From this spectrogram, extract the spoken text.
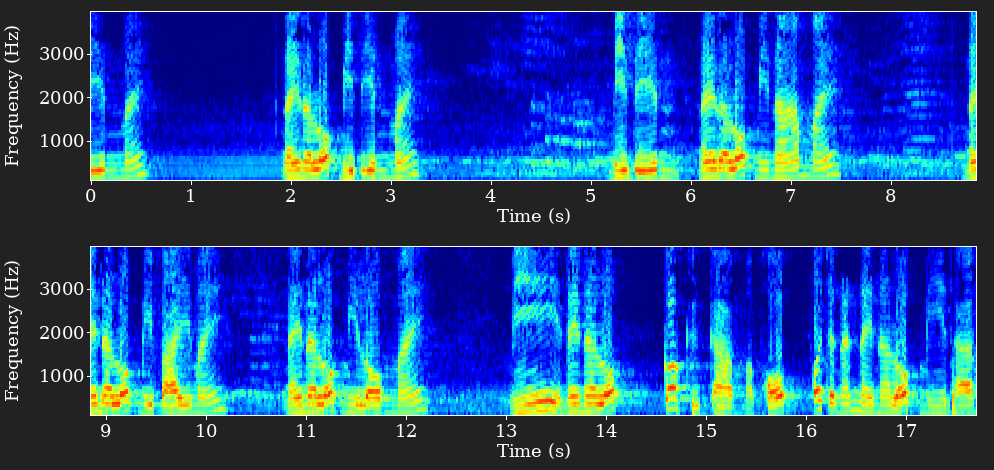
ดินไหม ในนรกมีดินไหม มีดิน ในนรกมีน้ำไหม ในนรกมีไฟไหม ในนรกมีลมไหม มีในนรกก็คือกามมาพบ เพราะฉะนั้นในนรกมีทั้ง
